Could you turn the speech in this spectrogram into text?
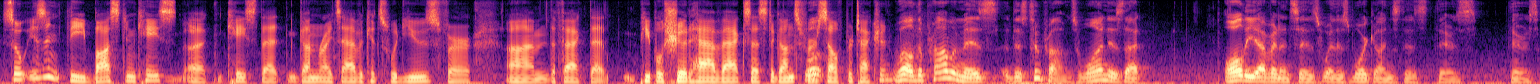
So, isn't the Boston case a case that gun rights advocates would use for um, the fact that people should have access to guns for well, self protection? Well, the problem is there's two problems. One is that all the evidence is where there's more guns, there's there's there's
